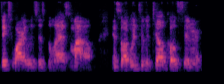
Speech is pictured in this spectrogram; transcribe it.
fixed wireless as the last mile. And so I went to the telco center,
